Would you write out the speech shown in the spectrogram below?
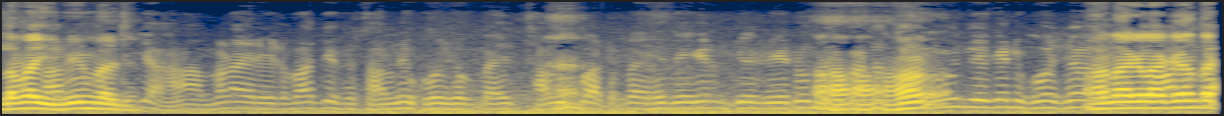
ਲਵਾਈ ਵੀ ਮਿਲ ਜਾ ਹਾਂ ਬੜਾ ਰੇਟ ਵੱਧ ਫਿਰ ਸਾਹਮਣੇ ਖੁਸ਼ ਹੋ ਪੈਸੇ ਸਾਨੂੰ ਘੱਟ ਪੈਸੇ ਦੇ ਕੇ ਜੇ ਰੇਟ ਉਹ ਘੱਟ। ਸਾਨੂੰ ਦੇ ਕੇ ਨਹੀਂ ਖੁਸ਼। ਹੁਣ ਅਗਲਾ ਕਹਿੰਦਾ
